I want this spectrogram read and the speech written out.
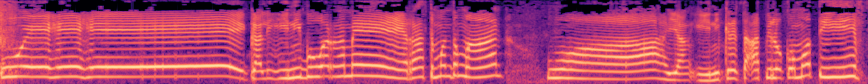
Wehehe, kali ini berwarna merah teman-teman. Wah, yang ini kereta api lokomotif.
